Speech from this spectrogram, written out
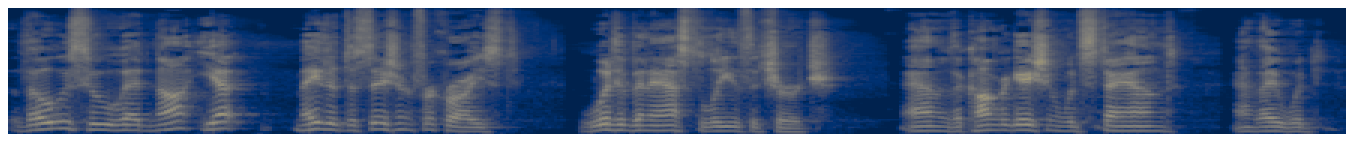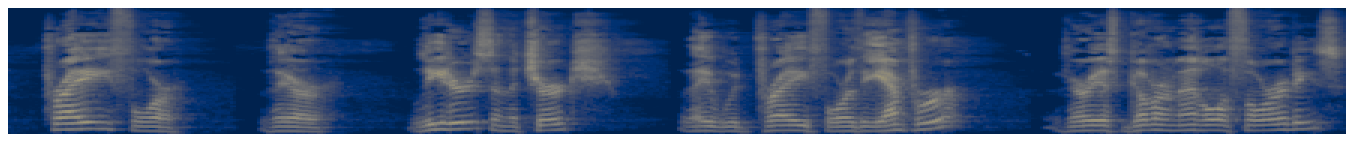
those who had not yet made a decision for Christ would have been asked to leave the church, and the congregation would stand and they would pray for their leaders in the church. They would pray for the emperor, various governmental authorities,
